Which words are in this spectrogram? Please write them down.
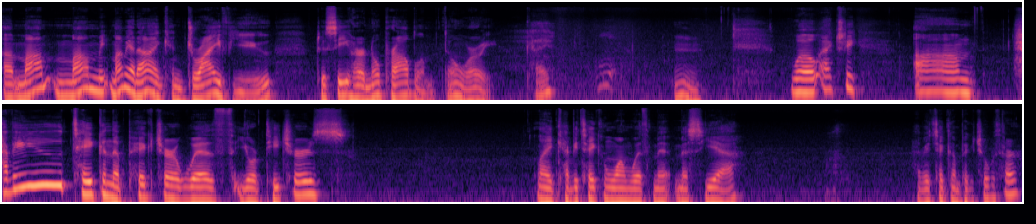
uh, mom, mom, mommy, and I can drive you to see her. No problem. Don't worry. Okay. Mm. Well, actually, um, have you taken a picture with your teachers? Like, have you taken one with Mi- Miss Ye? Have you taken a picture with her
